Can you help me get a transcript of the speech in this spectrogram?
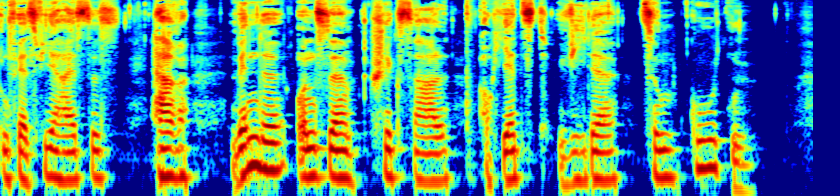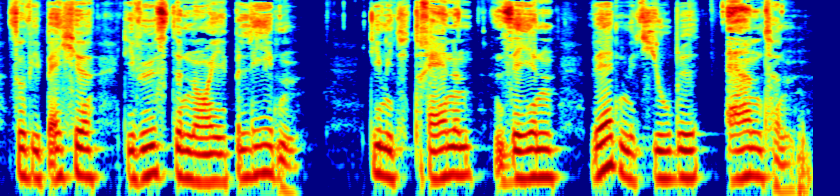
In Vers 4 heißt es, Herr, wende unser Schicksal auch jetzt wieder zum Guten, so wie Bäche die Wüste neu beleben. Die mit Tränen sehen, werden mit Jubel ernten.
